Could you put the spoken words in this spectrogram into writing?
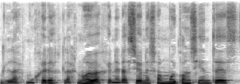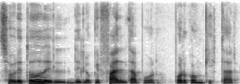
las mujeres, las nuevas generaciones, son muy conscientes sobre todo de, lo que falta por, por conquistar.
